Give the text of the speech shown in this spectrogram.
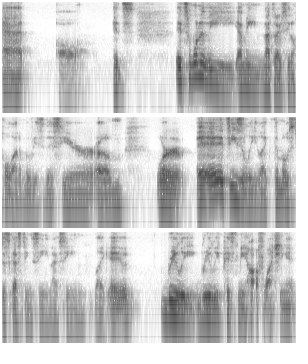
at all. It's it's one of the. I mean, not that I've seen a whole lot of movies this year. Um, or it, it's easily like the most disgusting scene I've seen. Like it really, really pissed me off watching it.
